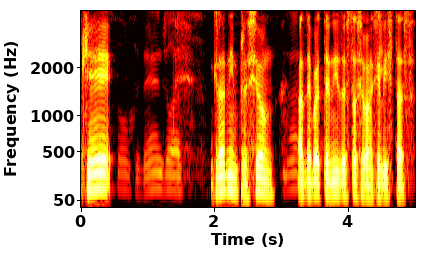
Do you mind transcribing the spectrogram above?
Qué gran impresión ha de haber tenido estos evangelistas.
